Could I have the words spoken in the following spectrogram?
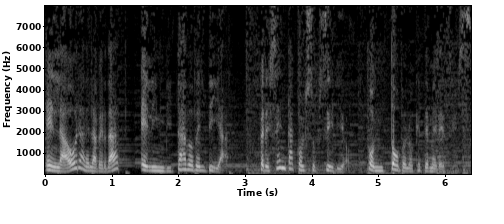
En la hora de la verdad, el invitado del día presenta con subsidio, con todo lo que te mereces.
